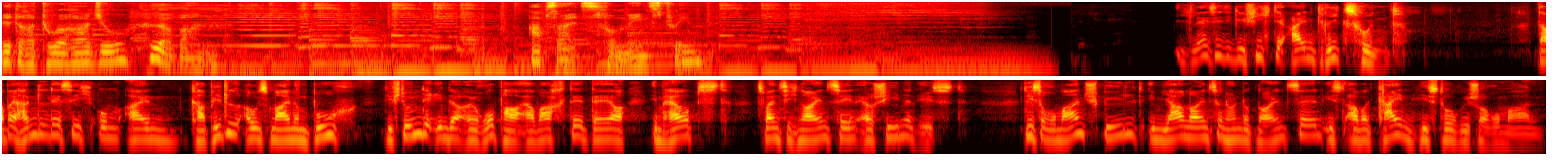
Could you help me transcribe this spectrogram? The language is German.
Literaturradio Hörbahn Abseits vom Mainstream Ich lese die Geschichte Ein Kriegshund. Dabei handelt es sich um ein Kapitel aus meinem Buch Die Stunde in der Europa erwachte, der im Herbst 2019 erschienen ist. Dieser Roman spielt im Jahr 1919, ist aber kein historischer Roman.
